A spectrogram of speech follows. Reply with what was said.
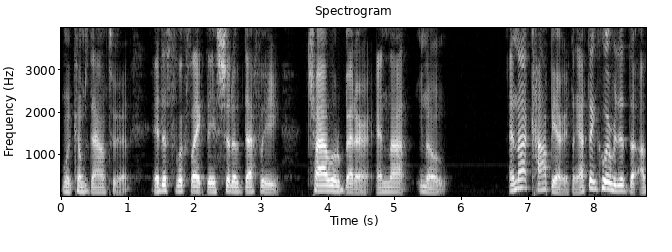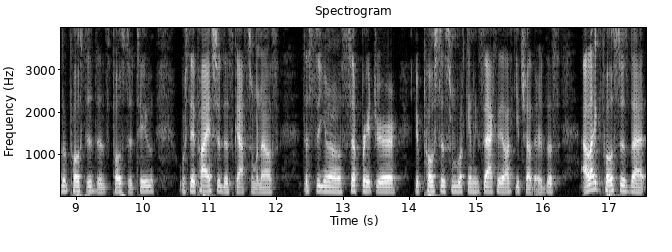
when it comes down to it. It just looks like they should have definitely tried a little better and not you know and not copy everything. I think whoever did the other poster did this poster too, which they probably should have got someone else just to you know separate your your posters from looking exactly like each other. This I like posters that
